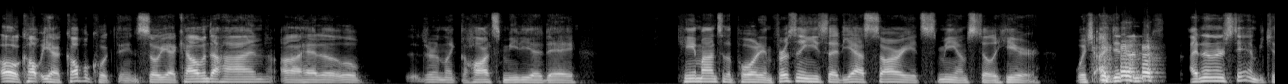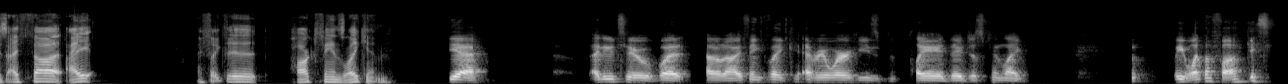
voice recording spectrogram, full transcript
Oh a couple yeah, a couple quick things. So yeah, Calvin de Haan uh had a little during like the Hawks media day, came onto the podium. First thing he said, Yeah, sorry, it's me, I'm still here. Which I didn't I didn't understand because I thought I I feel like the Hawk fans like him. Yeah, I do too. But I don't know. I think like everywhere he's played, they've just been like, "Wait, what the fuck is?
